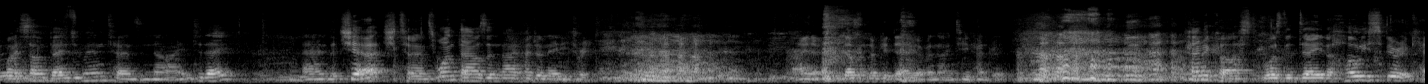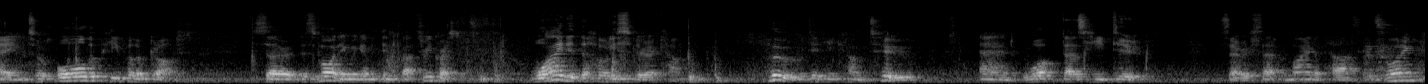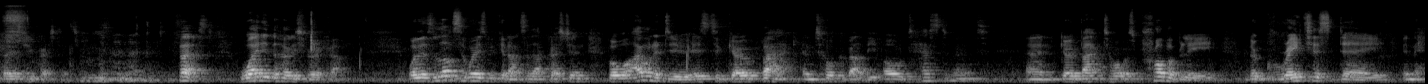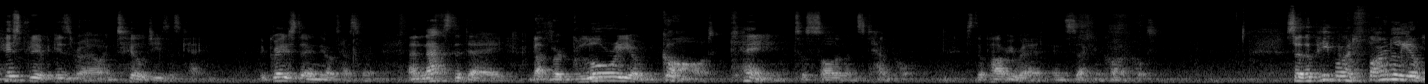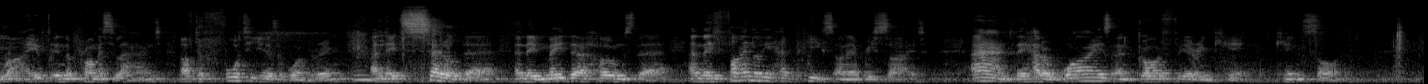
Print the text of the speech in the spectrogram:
My son Benjamin turns nine today. And the church turns 1,983. I know, it doesn't look a day over 1900. Pentecost was the day the Holy Spirit came to all the people of God. So this morning we're going to think about three questions. Why did the Holy Spirit come? Who did he come to? And what does he do? So we've set a minor task this morning, those two questions. First, why did the Holy Spirit come? Well, there's lots of ways we could answer that question, but what I want to do is to go back and talk about the Old Testament and go back to what was probably the greatest day in the history of Israel until Jesus came. The greatest day in the Old Testament. And that's the day that the glory of God came to Solomon's temple. It's the part we read in Second Chronicles. So the people had finally arrived in the promised land after 40 years of wandering, mm-hmm. and they'd settled there, and they'd made their homes there, and they finally had peace on every side. And they had a wise and God fearing king, King Solomon.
